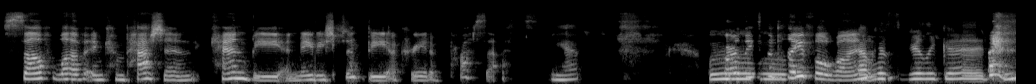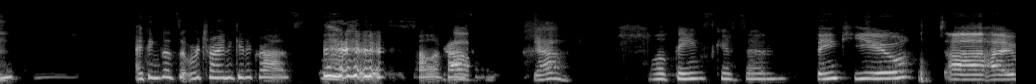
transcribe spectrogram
self-love and compassion can be and maybe should be a creative process. Yeah or at least the playful one that was really good I think that's what we're trying to get across. it's all about yeah. yeah. Well, thanks, Kirsten. Thank you. Uh, I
